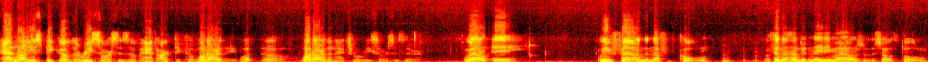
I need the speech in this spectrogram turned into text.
Admiral, you speak of the resources of Antarctica. What are they? What uh, what are the natural resources there? Well, uh, we've found enough of coal within 180 miles of the South Pole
